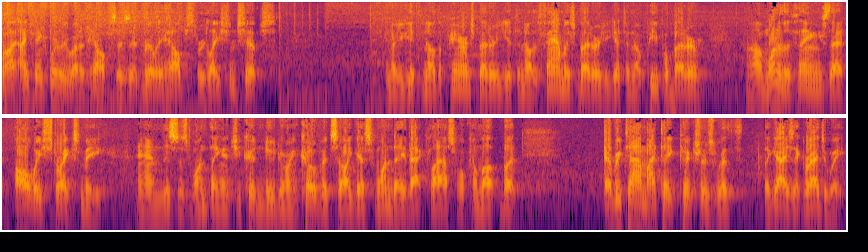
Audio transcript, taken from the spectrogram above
Well, I think really what it helps is it really helps relationships. You know, you get to know the parents better, you get to know the families better, you get to know people better. Um, one of the things that always strikes me, and this is one thing that you couldn't do during COVID, so I guess one day that class will come up, but every time I take pictures with the guys that graduate,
